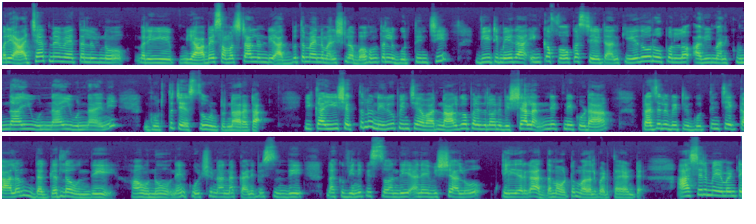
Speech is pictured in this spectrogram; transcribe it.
మరి ఆధ్యాత్మవేత్తలను మరి యాభై సంవత్సరాల నుండి అద్భుతమైన మనిషిలో బహుమతులను గుర్తించి వీటి మీద ఇంకా ఫోకస్ చేయడానికి ఏదో రూపంలో అవి మనకి ఉన్నాయి ఉన్నాయి ఉన్నాయని గుర్తు చేస్తూ ఉంటున్నారట. ఇక ఈ శక్తులను నిరూపించేవారు నాలుగో పరిధిలోని విషయాలన్నింటినీ కూడా ప్రజలు వీటిని గుర్తించే కాలం దగ్గరలో ఉంది. అవును నేను కూర్చున్నాను నాకు కనిపిస్తుంది నాకు వినిపిస్తోంది అనే విషయాలు క్లియర్గా అర్థమవటం మొదలు పెడతాయంటే. ఆశ్చర్యం ఏమంటే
